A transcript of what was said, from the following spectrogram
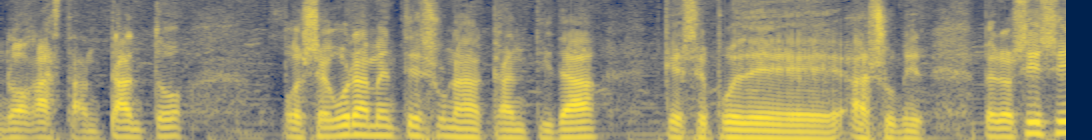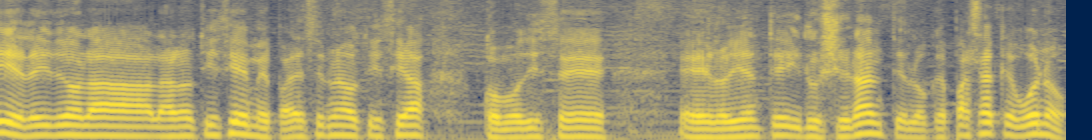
no gastan tanto pues seguramente es una cantidad que se puede asumir. Pero sí, sí, he leído la noticia y me parece una noticia, como dice el oyente, ilusionante. Lo que pasa que, bueno,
